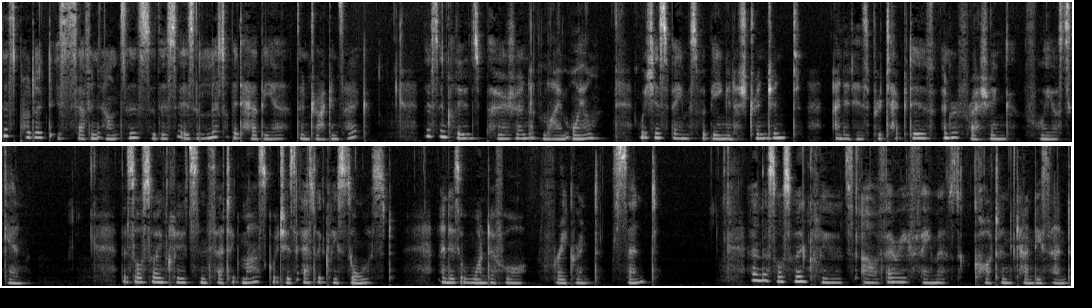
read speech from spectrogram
This product is 7 ounces, so this is a little bit heavier than Dragon's Egg. This includes Persian lime oil, which is famous for being an astringent and it is protective and refreshing for your skin. This also includes synthetic musk, which is ethically sourced and is a wonderful fragrant scent. And this also includes our very famous cotton candy scent,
